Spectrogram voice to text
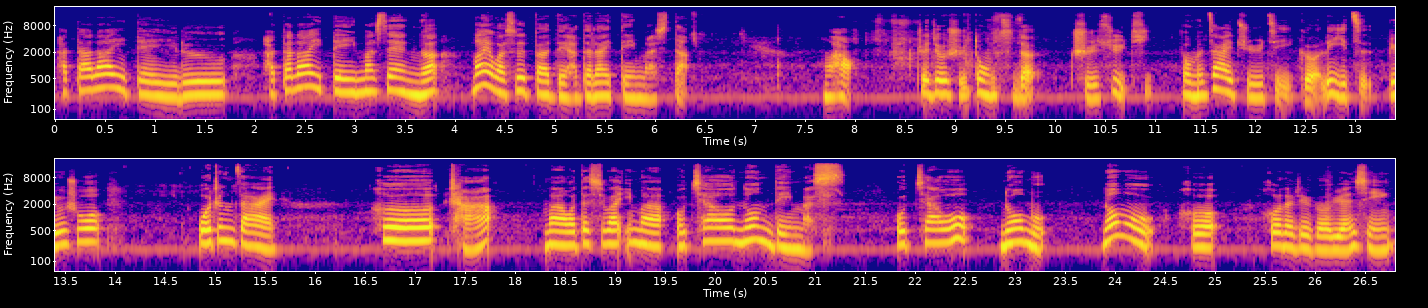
働いている、働いていませんが、前はスーパーで働いていました。很好，这就是动词的持续体。那我们再举几个例子，比如说，我正在喝茶。 まあ私は今お茶を飲んでいます。お茶を飲む、飲む喝喝的这个原型，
